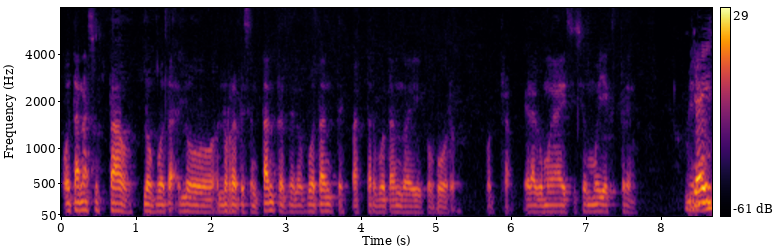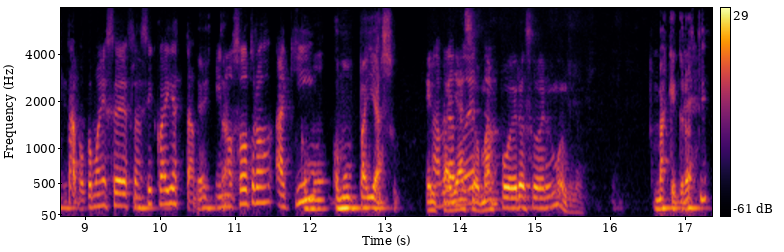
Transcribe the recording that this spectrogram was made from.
o tan asustados los, vota- los, los representantes de los votantes para estar votando ahí por, por Trump. Era como una decisión muy extrema. y ahí está, pues, como dice Francisco, ahí está. Ahí Y está. nosotros aquí, Como, como un payaso. El payaso más poderoso del mundo. ¿Más que Krusty?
